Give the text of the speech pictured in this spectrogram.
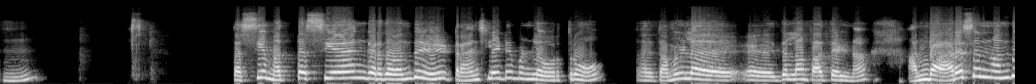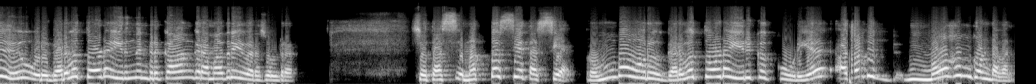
உம் தஸ்ய மத்தசியங்கிறத வந்து டிரான்ஸ்லேட்டே பண்ணல ஒருத்தரும். தமிழ்ல இதெல்லாம் பார்த்தேன்னா அந்த அரசன் வந்து ஒரு கர்வத்தோட இருந்துட்டு இருக்காங்கிற மாதிரி இவர் சொல்றார். சோ தஸ்ய மத்தசிய தஸ்ய ரொம்ப ஒரு கர்வத்தோட இருக்கக்கூடிய அதாவது மோகம் கொண்டவன்.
